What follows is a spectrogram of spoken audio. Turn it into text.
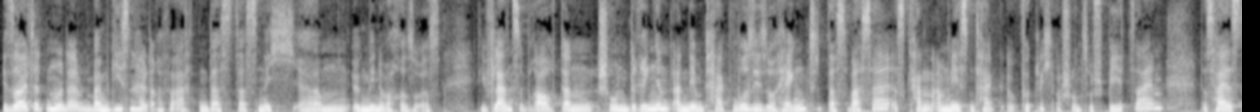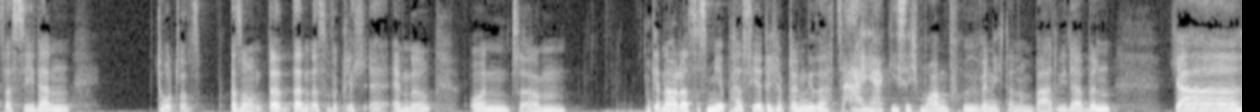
Ihr solltet nur dann beim Gießen halt darauf achten, dass das nicht ähm, irgendwie eine Woche so ist. Die Pflanze braucht dann schon dringend an dem Tag, wo sie so hängt, das Wasser. Es kann am nächsten Tag wirklich auch schon zu spät sein. Das heißt, dass sie dann tot ist. Also da, dann ist wirklich äh, Ende. Und ähm, genau das ist mir passiert. Ich habe dann gesagt, ah ja, gieße ich morgen früh, wenn ich dann im Bad wieder bin ja,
